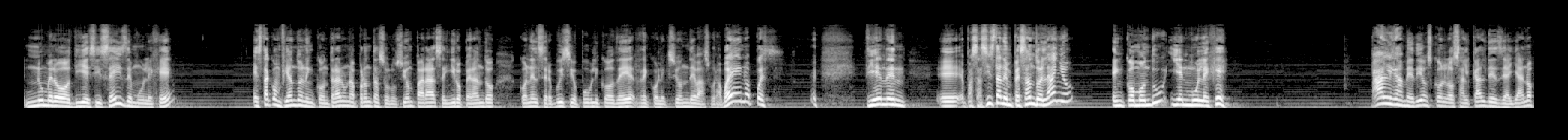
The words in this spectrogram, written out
número 16 de Mulegé está confiando en encontrar una pronta solución para seguir operando con el servicio público de recolección de basura. Bueno, pues tienen, eh, pues así están empezando el año en Comondú y en Mulegé. Válgame Dios con los alcaldes de allá, ¿no?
